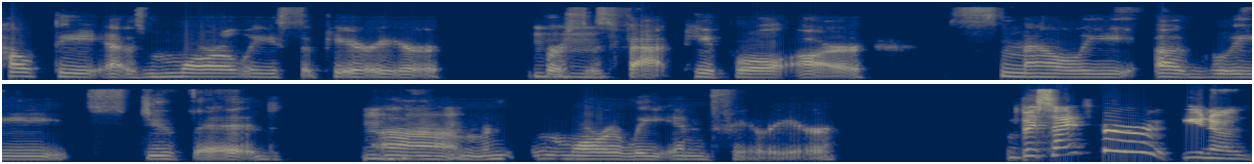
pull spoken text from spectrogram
healthy as morally superior Mhm. versus fat people are smelly ugly stupid Mhm. um morally inferior besides for you know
